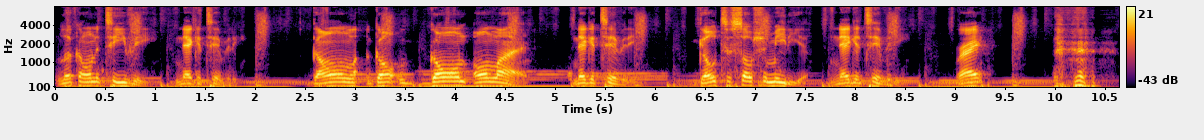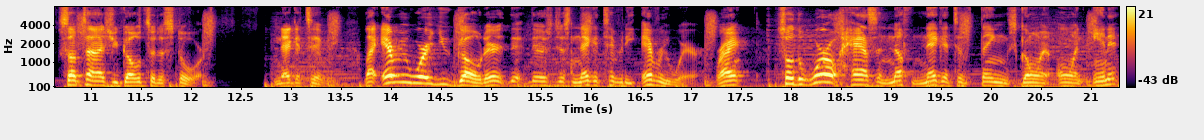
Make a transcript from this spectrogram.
look on the TV, negativity. Go on, go, go on online, negativity. Go to social media, negativity, right? Sometimes you go to the store, negativity. Like everywhere you go, there, there's just negativity everywhere, right? So the world has enough negative things going on in it.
